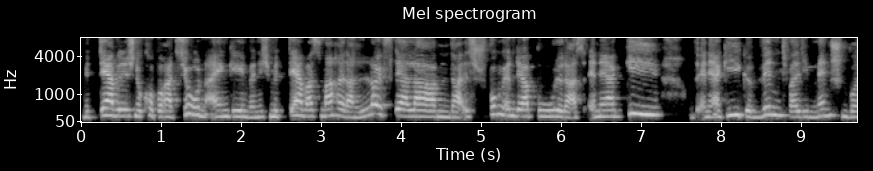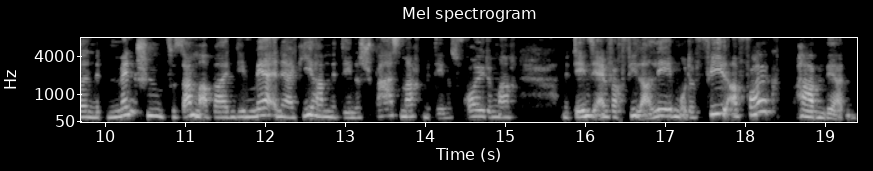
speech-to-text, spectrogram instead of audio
Mit der will ich eine Kooperation eingehen. Wenn ich mit der was mache, dann läuft der Laden. Da ist Schwung in der Bude, da ist Energie. Und Energie gewinnt, weil die Menschen wollen mit Menschen zusammenarbeiten, die mehr Energie haben, mit denen es Spaß macht, mit denen es Freude macht, mit denen sie einfach viel erleben oder viel Erfolg haben werden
